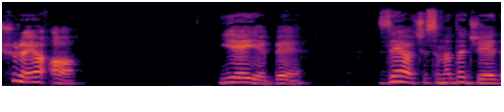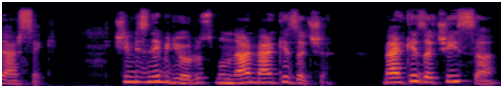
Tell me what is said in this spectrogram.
Şuraya A, Y'ye B, Z açısına da C dersek. Şimdi biz ne biliyoruz? Bunlar merkez açı. Merkez açıysa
